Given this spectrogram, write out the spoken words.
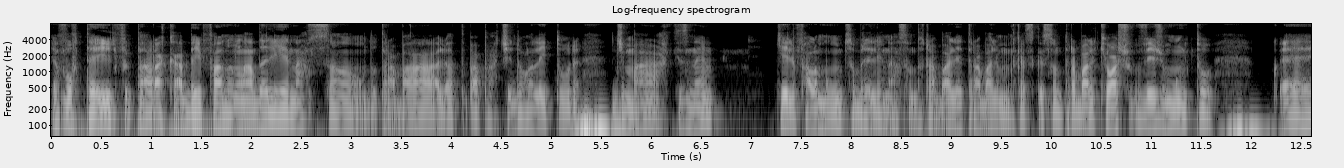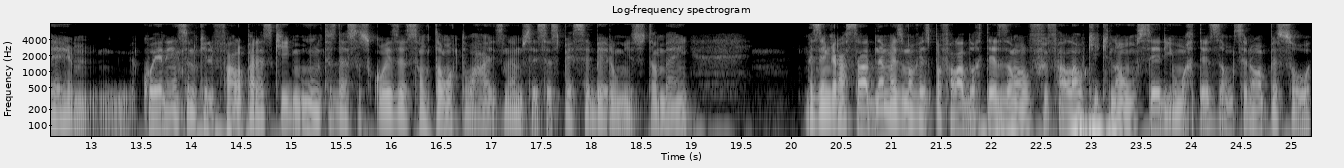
eu voltei fui parar, acabei falando lá da alienação do trabalho, a partir de uma leitura de Marx, né? Que ele fala muito sobre a alienação do trabalho, ele trabalha muito com essa questão do trabalho, que eu acho, vejo muito é, coerência no que ele fala. Parece que muitas dessas coisas são tão atuais, né? Não sei se vocês perceberam isso também. Mas é engraçado, né? Mais uma vez, para falar do artesão, eu fui falar o que, que não seria um artesão, que seria uma pessoa,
